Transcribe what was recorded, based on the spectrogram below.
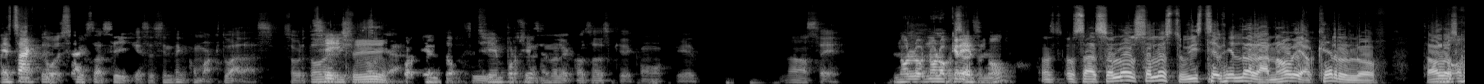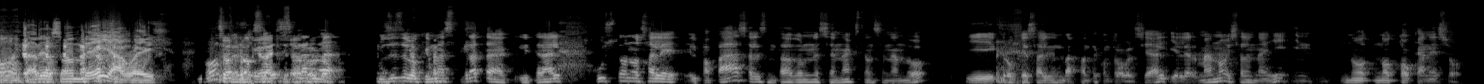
Exacto, exacto. así, que se sienten como actuadas, sobre todo sí, sí. 100%, 100%. Haciéndole cosas que como que, no sé. No lo, no lo crees, ¿no? O, sea, solo, solo estuviste viendo a la novia, ¿o qué, Rulo? Todos los comentarios son de ella, güey. No, pero pues es de lo que más trata, literal. Justo no sale el papá, sale sentado en una escena que están cenando y creo que es alguien bastante controversial y el hermano y salen ahí y no, no tocan eso.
